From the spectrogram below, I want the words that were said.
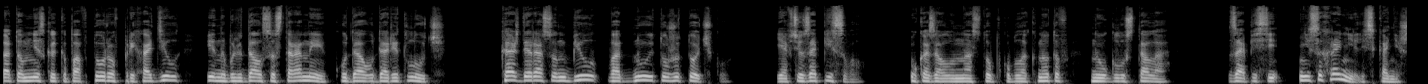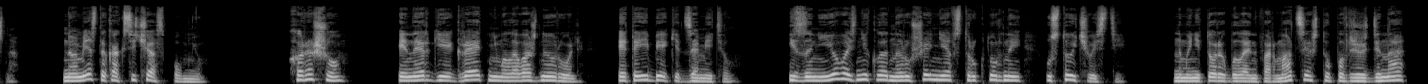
Потом несколько повторов приходил и наблюдал со стороны, куда ударит луч. Каждый раз он бил в одну и ту же точку. Я все записывал. Указал он на стопку блокнотов на углу стола. Записи не сохранились, конечно. Но место как сейчас помню. Хорошо. Энергия играет немаловажную роль. Это и Бекет заметил. Из-за нее возникло нарушение в структурной устойчивости. На мониторах была информация, что повреждена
